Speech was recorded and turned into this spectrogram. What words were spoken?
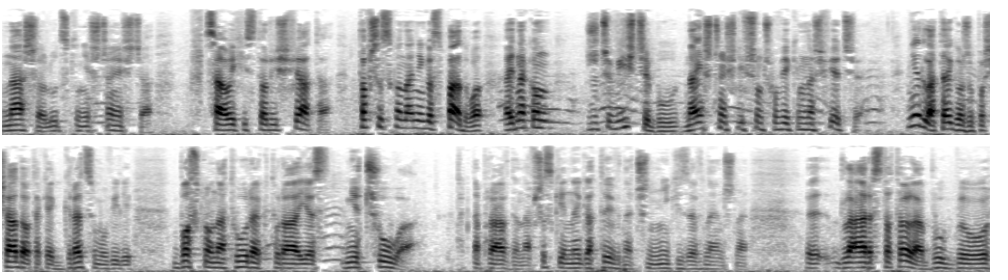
nasze ludzkie nieszczęścia w całej historii świata. To wszystko na niego spadło, a jednak on rzeczywiście był najszczęśliwszym człowiekiem na świecie. Nie dlatego, że posiadał, tak jak Grecy mówili, boską naturę, która jest nieczuła tak naprawdę na wszystkie negatywne czynniki zewnętrzne. Y, dla Arystotela Bóg był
